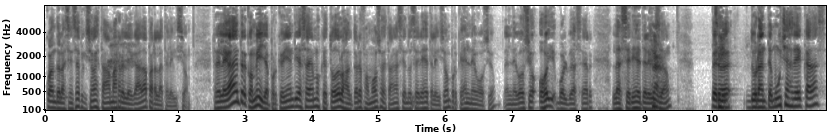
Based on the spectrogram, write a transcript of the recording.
cuando la ciencia ficción estaba más relegada para la televisión. Relegada entre comillas, porque hoy en día sabemos que todos los actores famosos están haciendo series de televisión porque es el negocio. El negocio hoy volvió a ser las series de televisión. Pero durante muchas décadas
